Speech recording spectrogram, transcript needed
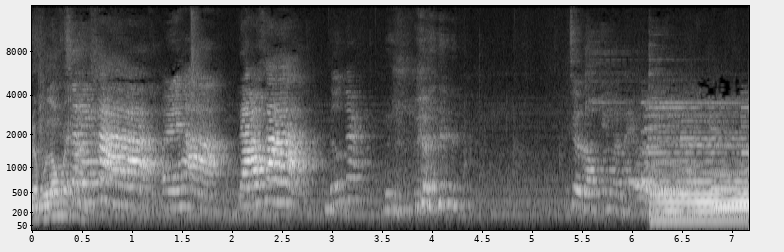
เดี๋ยวกูต้องไปสวัสอ่าน ดีค่ะสวัสดีค่ะ ดาวค่ะ นุ๊กอะจะร้องเพลงวันไหนเอ่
